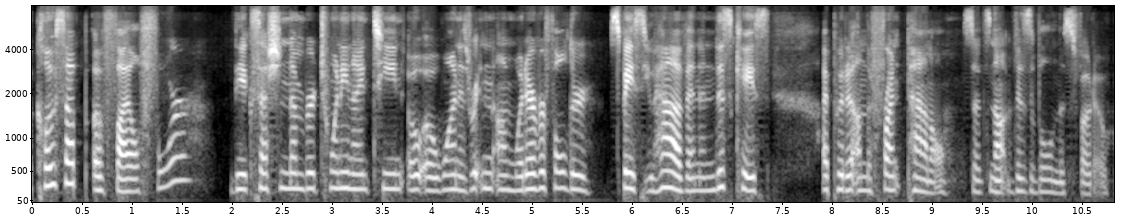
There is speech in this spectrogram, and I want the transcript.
A close-up of file 4, the accession number 2019-001 is written on whatever folder space you have, and in this case, I put it on the front panel, so it's not visible in this photo.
